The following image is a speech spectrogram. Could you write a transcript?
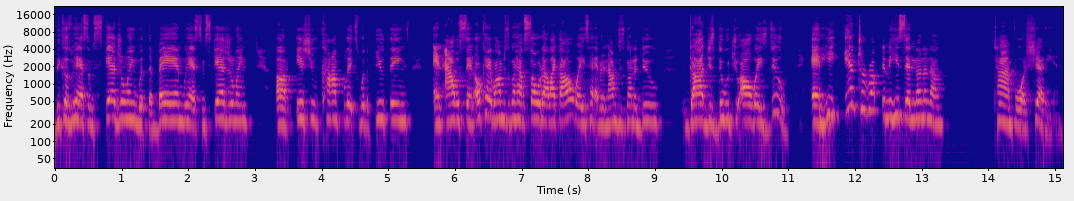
because we had some scheduling with the band, we had some scheduling um, issue conflicts with a few things. And I was saying, okay, well, I'm just gonna have sold out like I always have it, and I'm just gonna do God, just do what you always do. And he interrupted me. He said, No, no, no, time for a shut-in.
